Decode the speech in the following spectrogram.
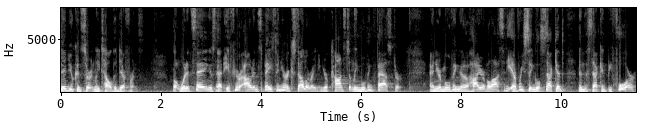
then you can certainly tell the difference. But what it's saying is that if you're out in space and you're accelerating, you're constantly moving faster, and you're moving at a higher velocity every single second than the second before,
